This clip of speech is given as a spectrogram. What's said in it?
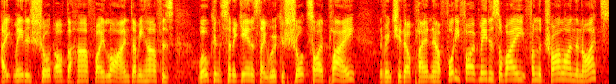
eight metres short of the halfway line. Dummy half is Wilkinson again as they work a short side play. And eventually they'll play it now 45 metres away from the try line, the Knights.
